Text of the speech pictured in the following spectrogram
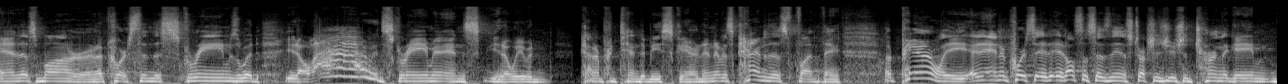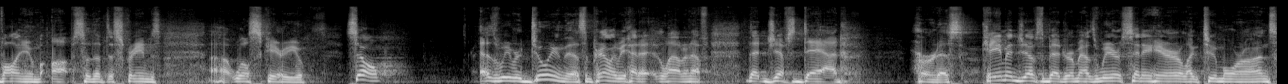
and this monitor. And of course, then the screams would, you know, ah, would scream and, you know, we would kind of pretend to be scared. And it was kind of this fun thing. Apparently, and, and of course, it, it, also says in the instructions you should turn the game volume up so that the screams uh, will scare you. So, as we were doing this, apparently we had it loud enough that Jeff's dad heard us, came in Jeff's bedroom as we were sitting here like two morons,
